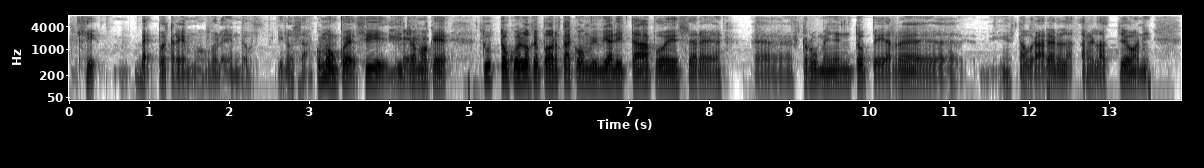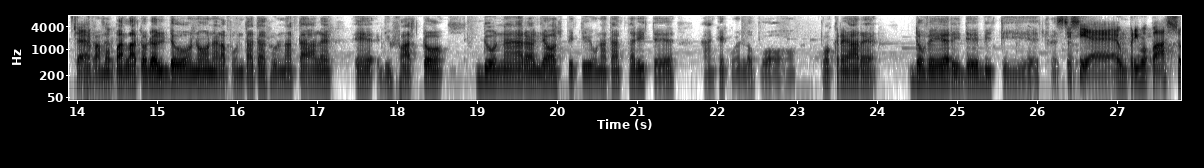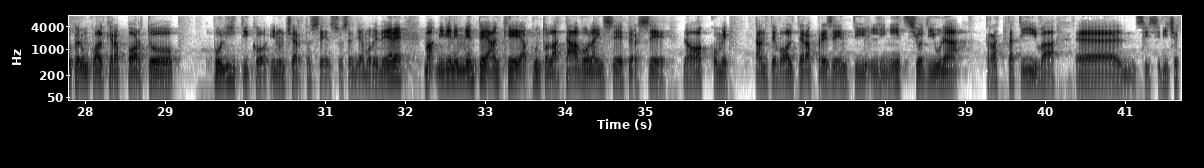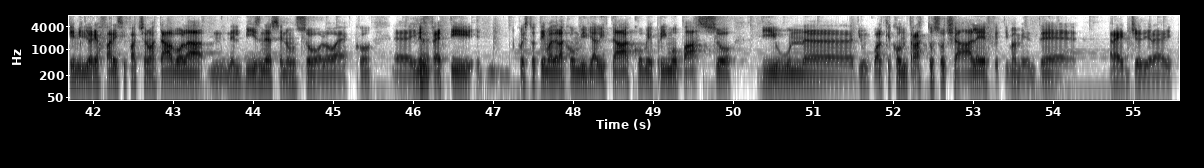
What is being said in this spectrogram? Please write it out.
Sì, beh, potremmo volendo, chi lo sa. Comunque, sì, diciamo che tutto quello che porta a convivialità può essere eh, strumento per eh, instaurare rela- relazioni. Certo. Avevamo parlato del dono nella puntata sul Natale e di fatto donare agli ospiti una tazza di tè, anche quello può, può creare doveri, debiti, eccetera. Sì, sì, è, è un primo passo per un qualche rapporto politico in un certo senso, se andiamo a vedere, ma mi viene in mente anche appunto la tavola in sé per sé, no? Come tante volte rappresenti l'inizio di una trattativa, eh, si, si, dice che i migliori affari si facciano a tavola nel business e non solo, ecco. Eh, in sì. effetti questo tema della convivialità come primo passo di un, uh, di un qualche contratto sociale effettivamente regge, direi.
